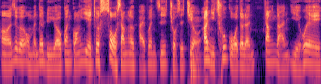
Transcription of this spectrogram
呃，这个我们的旅游观光业就受伤了百分之九十九啊。你出国的人当然也会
